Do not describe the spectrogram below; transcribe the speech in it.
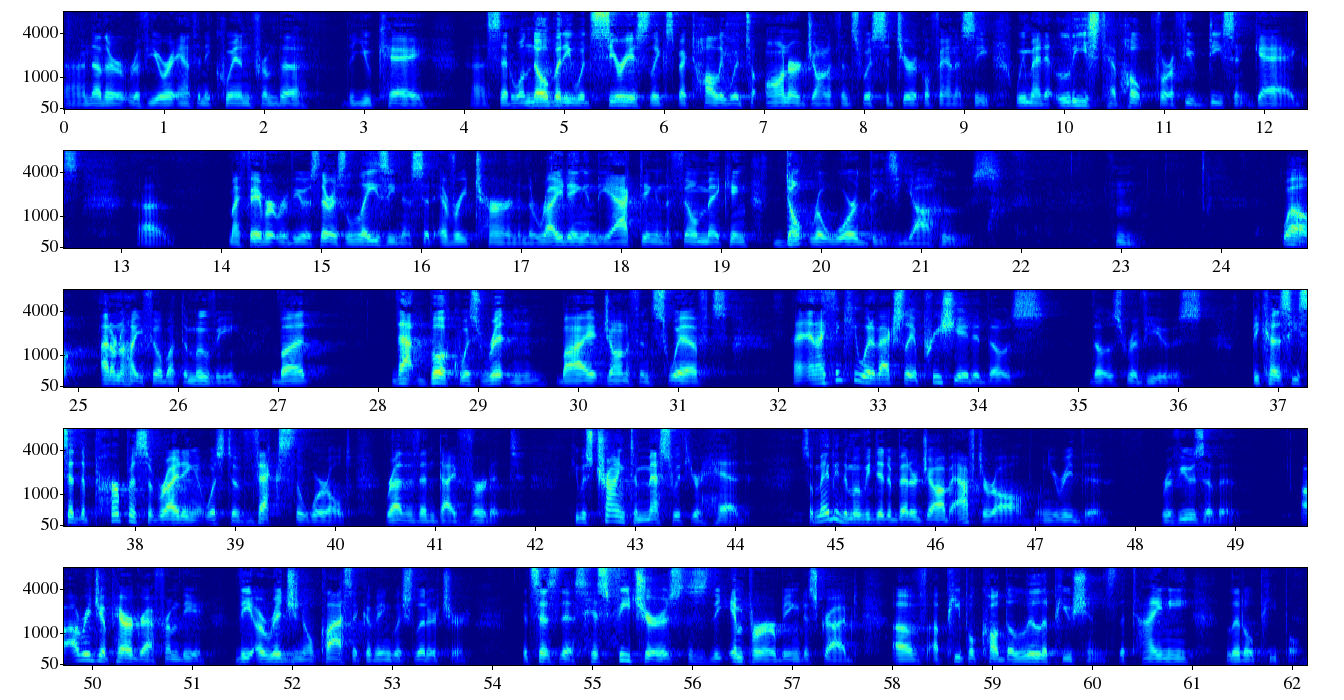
Uh, another reviewer, Anthony Quinn from the, the UK, uh, said, Well, nobody would seriously expect Hollywood to honor Jonathan Swift's satirical fantasy. We might at least have hoped for a few decent gags. Uh, my favorite review is there is laziness at every turn in the writing and the acting and the filmmaking. Don't reward these yahoos. Hmm. Well, I don't know how you feel about the movie, but that book was written by Jonathan Swift and I think he would have actually appreciated those, those reviews because he said the purpose of writing it was to vex the world rather than divert it. He was trying to mess with your head. So maybe the movie did a better job after all when you read the reviews of it. I'll read you a paragraph from the, the original classic of English literature. It says this His features, this is the emperor being described, of a people called the Lilliputians, the tiny little people.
